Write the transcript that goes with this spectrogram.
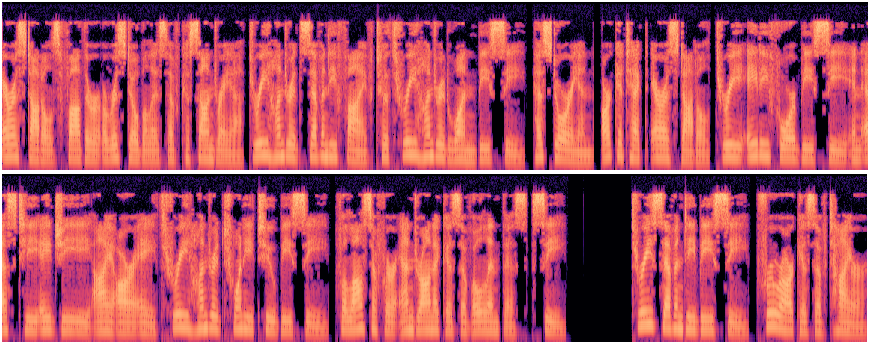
Aristotle's father Aristobulus of Cassandreia 375 to 301 BC, historian, architect Aristotle 384 BC in Stageira 322 BC, philosopher Andronicus of Olynthus c. 370 BC, Phrurarchus of Tyre,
